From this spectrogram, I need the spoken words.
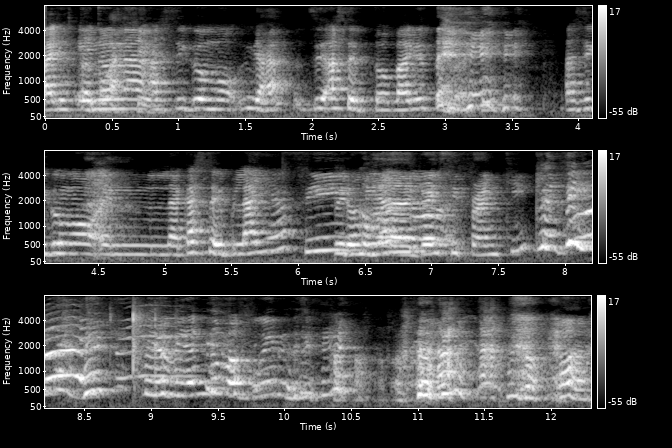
varios tatuajes. En una, así como, ya, acepto, varios tatuajes. así como en la casa de playa, sí, pero como mirando, la de Crazy Frankie. Sí, pero mirando para afuera.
